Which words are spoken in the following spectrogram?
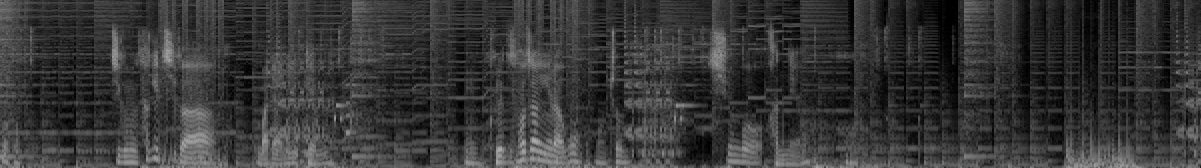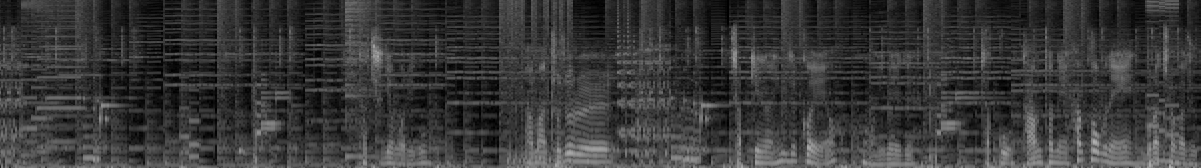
지금은 사기치가 말이 아니기 때문에 음, 그래도 서장이라고 어, 좀 쉬운 거 같네요. 어. 다 죽여버리고 아마 조조를 잡기는 힘들 거예요. 어, 이런 애들 잡고 다음 턴에 한꺼번에 몰아쳐가지고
